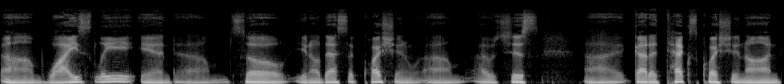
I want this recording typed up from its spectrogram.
um, wisely and um, so you know that's the question um, i was just uh, got a text question on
